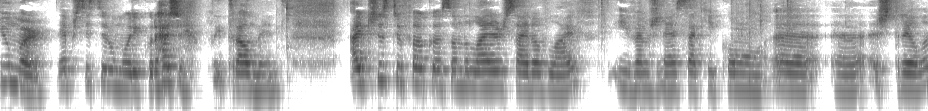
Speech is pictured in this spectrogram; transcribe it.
Humor. É preciso ter humor e coragem, literalmente. I choose to focus on the lighter side of life. E vamos nessa aqui com a, a, a estrela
